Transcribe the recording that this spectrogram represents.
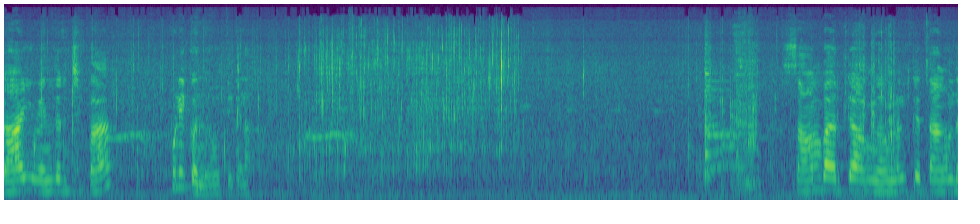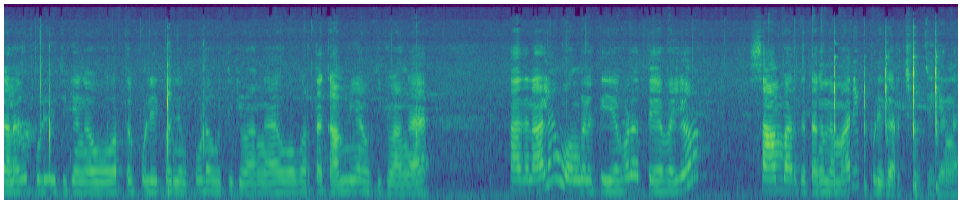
காய் வெந்துருச்சுப்பா. புளி கொஞ்சம் ஊற்றிக்கலாம் சாம்பாருக்கு அவங்கவுங்களுக்கு தகுந்த அளவு புளி ஊற்றிக்கோங்க ஒவ்வொருத்தர் புளி கொஞ்சம் கூட ஊற்றிக்குவாங்க ஒவ்வொருத்தர் கம்மியாக ஊற்றிக்குவாங்க அதனால் உங்களுக்கு எவ்வளோ தேவையோ சாம்பாருக்கு தகுந்த மாதிரி புளி கரைச்சி ஊற்றிக்கோங்க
